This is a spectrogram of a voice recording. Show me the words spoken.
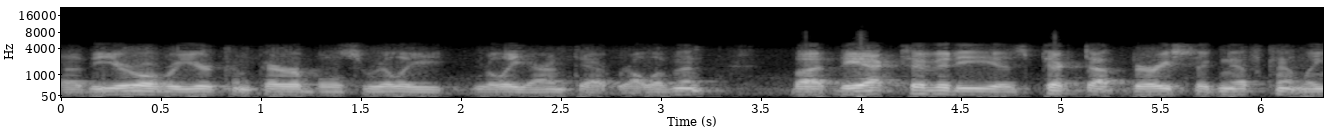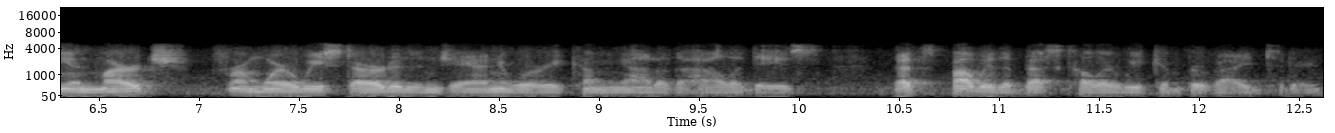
Uh, the year-over-year comparables really aren't that relevant. But the activity has picked up very significantly in March from where we started in January coming out of the holidays. That's probably the best color we can provide today.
